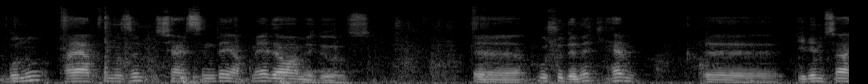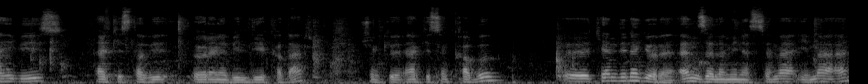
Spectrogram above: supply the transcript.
bunu hayatımızın içerisinde yapmaya devam ediyoruz. Ee, bu şu demek hem e, ilim sahibiyiz, herkes tabi öğrenebildiği kadar. Çünkü herkesin kabı e, kendine göre enzele mines semai ma'en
